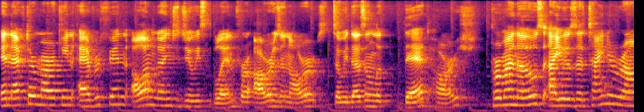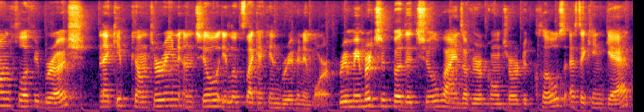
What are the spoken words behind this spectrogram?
And after marking everything, all I'm going to do is blend for hours and hours, so it doesn't look that harsh. For my nose, I use a tiny round fluffy brush and I keep contouring until it looks like I can't breathe anymore. Remember to put the two lines of your contour the close as they can get.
